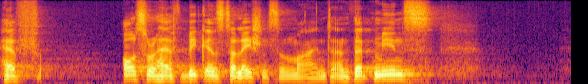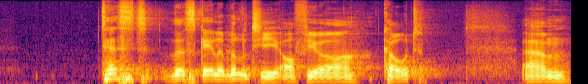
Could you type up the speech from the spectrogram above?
have also have big installations in mind. And that means test the scalability of your code. Um,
